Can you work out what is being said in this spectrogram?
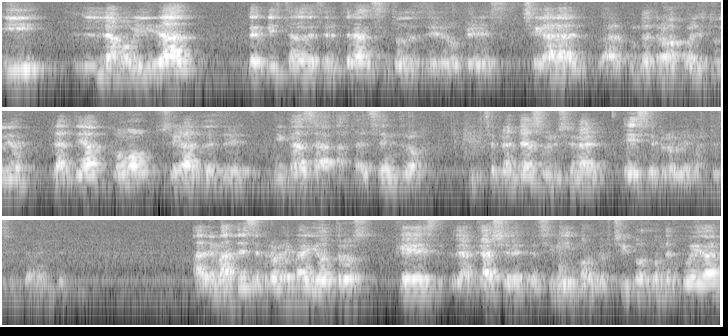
Y la movilidad de vista desde el tránsito, desde lo que es llegar al, al, punto de trabajo del estudio, plantea cómo llegar desde mi casa hasta el centro y se plantea solucionar ese problema específicamente. Además de ese problema hay otros que es la calle en sí mismo, los chicos donde juegan,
